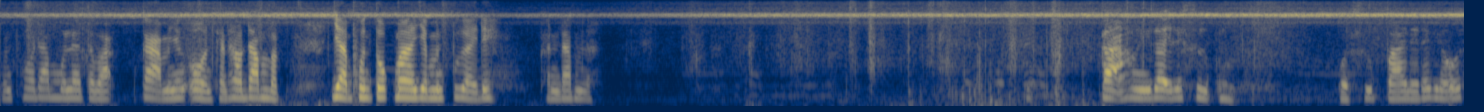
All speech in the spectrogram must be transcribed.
มันพอดำหมดแล้วแต่ว่ากามันยังอ่อนคันเท้าดำแบบอย่าพนตกมาอย่ามันเปื่อยเด้คันดำนะกะเท่านี้ได้เลยคืบหนึ่งกดคืบปลายเลยได้พี่น้องเอ้ย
